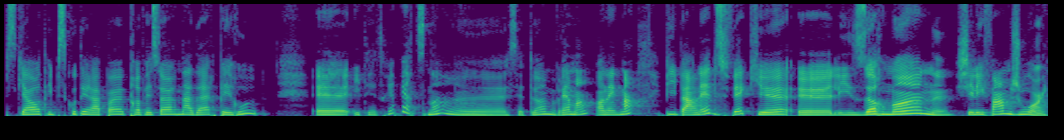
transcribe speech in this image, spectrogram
psychiatre et psychothérapeute, professeur Nader Peroud. Euh, il était très pertinent, euh, cet homme, vraiment, honnêtement. Puis il parlait du fait que euh, les hormones chez les femmes jouent un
